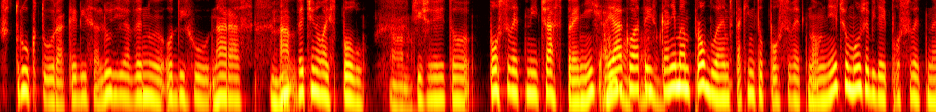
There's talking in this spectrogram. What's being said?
štruktúra, kedy sa ľudia venujú oddychu naraz mm-hmm. a mhm. väčšinou aj spolu. Áno. Čiže je to posvetný čas pre nich. A ja ako ateistka nemám problém s takýmto posvetnom. Niečo môže byť aj posvetné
